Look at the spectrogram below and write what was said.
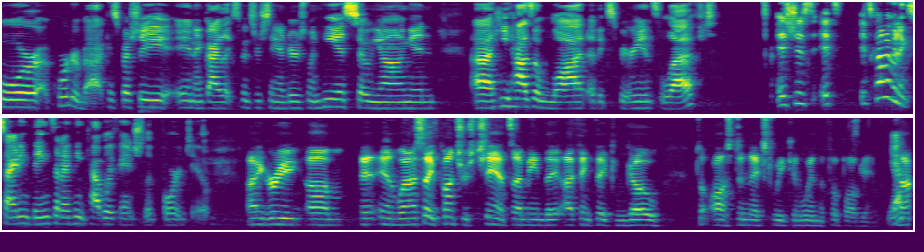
for a quarterback, especially in a guy like Spencer Sanders when he is so young and uh, he has a lot of experience left. It's just it's it's kind of an exciting thing that I think Cowboy fans should look forward to. I agree. Um, and, and when I say puncher's chance, I mean they, I think they can go to Austin next week and win the football game. Yeah.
